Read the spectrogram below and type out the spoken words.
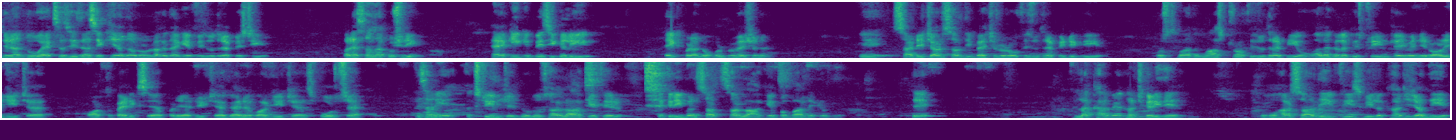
ਜਿਹੜਾ ਦੋ ਐਕਸਰਸਾਈਜ਼ਾਂ ਸਿੱਖ ਜਾਂਦਾ ਉਹਨਾਂ ਨੂੰ ਲੱਗਦਾ ਕਿ ਫਿਜ਼ੀਓਥੈਰੇਪਿਸਟ ਹੀ ਹੈ ਪਰ ਐਸਾ ਦਾ ਕੁਝ ਨਹੀਂ ਹੈ। ਕਿ ਕਿ ਬੇਸਿਕਲੀ ਇੱਕ ਬੜਾ ਨੋਬਲ ਪ੍ਰੋਫੈਸ਼ਨ ਹੈ ਇਹ 4.5 ਸਾਲ ਦੀ ਬੈਚਲਰ ਆਫ ਫਿਜ਼ੀਓਥੈਰੇਪੀ ਡਿਗਰੀ ਹੈ। ਉਸ ਤੋਂ ਬਾਅਦ ਮਾਸਟਰ ਆਫ ਫਿਜ਼ੀਓਥੈਰੇਪੀ ਉਹ ਅਲੱਗ-ਅਲੱਗ ਸਟਰੀਮ ਚ ਹੈ, ਜਿਵੇਂ ਨਿਊਰੋਲੋਜੀ ਚ ਹੈ ਆਰਥੋਪੈਡਿਕਸ ਹੈ ਪੀਡੀਆਟ੍ਰਿਕਸ ਹੈ ਗਾਇਨੋਕੋਲੋਜੀ ਚ ਹੈ ਸਪੋਰਟਸ ਹੈ। ਇਹ ਸਾਰੀ ਐਕਸਟਰੀਮ ਚ ਦੋ ਦੋ ਸਾਲ ਲਾ ਕੇ ਫਿਰ ਤਕਰੀਬਨ 7 ਸਾਲ ਲਾ ਕੇ ਆਪਾਂ ਬਾਹਰ ਨਿਕਲਦੇ ਹਾਂ। ਤੇ ਲੱਖਾਂ ਰੁਪਏ ਖਰਚ ਕਰੀਦੇ ਆ। ਉਹ ਹਰ ਸਾਲ ਦੀ ਫੀਸ ਵੀ ਲੱਖਾਂ 'ਚ ਜਾਂਦੀ ਹੈ।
